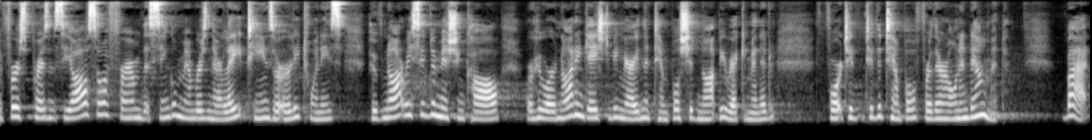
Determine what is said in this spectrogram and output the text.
The First Presidency also affirmed that single members in their late teens or early 20s who've not received a mission call or who are not engaged to be married in the temple should not be recommended for, to, to the temple for their own endowment. But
